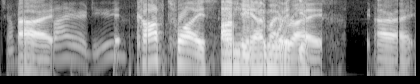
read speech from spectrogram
Jump Alright. fire, dude. Cough twice. if Omni, you're I'm my with you. right. All right.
